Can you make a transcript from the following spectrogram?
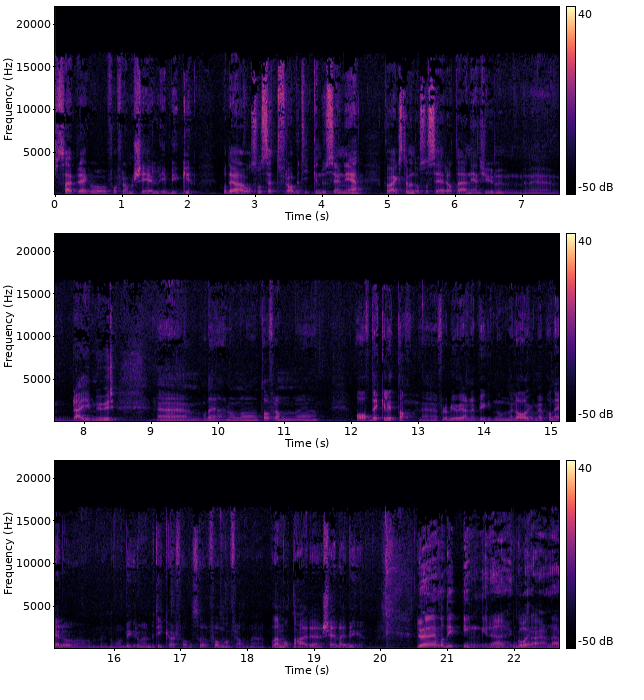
særpreg å få fram sjel i bygget. Og det er også sett fra butikken. Du ser ned på verkstedet, men du også ser at det er en 1,20 eh, brei mur. Eh, og det er noe med å ta fram avdekke litt, da. For det blir jo gjerne bygd noen lag med panel, og når man bygger om en butikk i hvert fall, så får man fram på den måten her sjela i bygget. Du er en av de yngre gårdeierne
